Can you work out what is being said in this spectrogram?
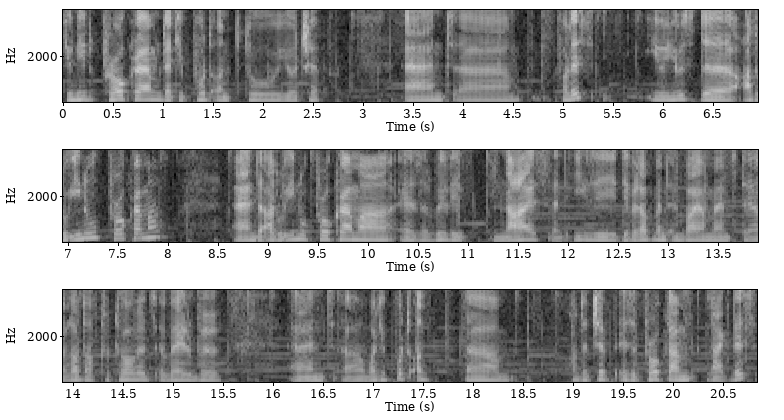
you need a program that you put onto your chip. And um, for this, you use the Arduino programmer. And the Arduino programmer is a really nice and easy development environment. There are a lot of tutorials available. And uh, what you put on um, on the chip is a program like this.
